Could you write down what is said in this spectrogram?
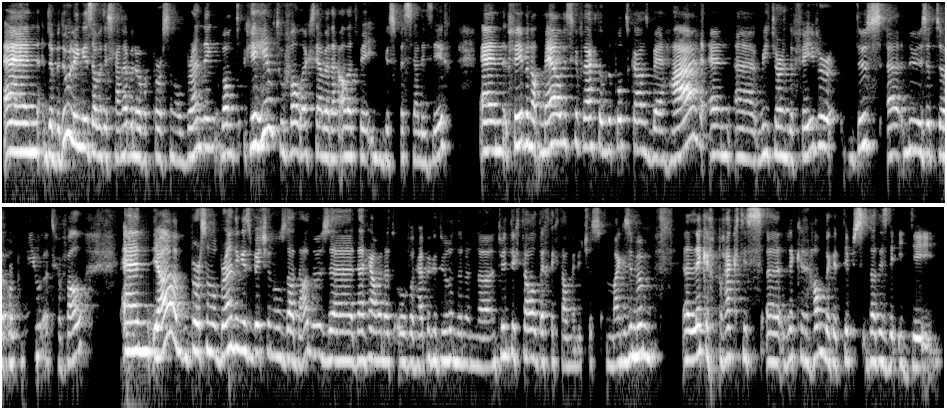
En de bedoeling is dat we het eens gaan hebben over personal branding, want geheel toevallig zijn we daar alle twee in gespecialiseerd. En Febe had mij al eens gevraagd op de podcast bij haar en uh, return the favor. Dus uh, nu is het uh, opnieuw het geval. En ja, personal branding is een beetje ons dat, dus daar gaan we het over hebben gedurende een, een twintigtal, dertigtal minuutjes maximum. lekker praktisch, lekker handige tips, dat is de idee.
